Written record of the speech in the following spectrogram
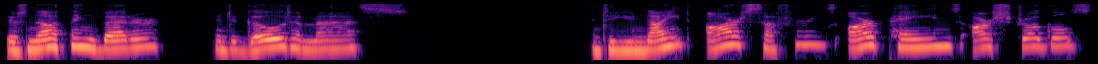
There's nothing better than to go to Mass and to unite our sufferings, our pains, our struggles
